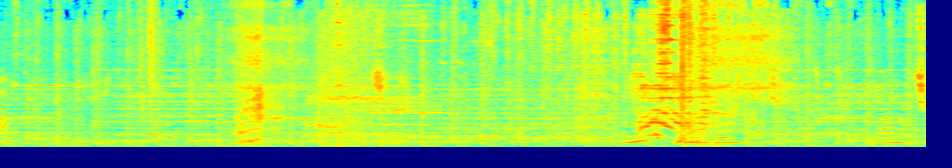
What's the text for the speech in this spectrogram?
sonra. Şimdi. Yanlış.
